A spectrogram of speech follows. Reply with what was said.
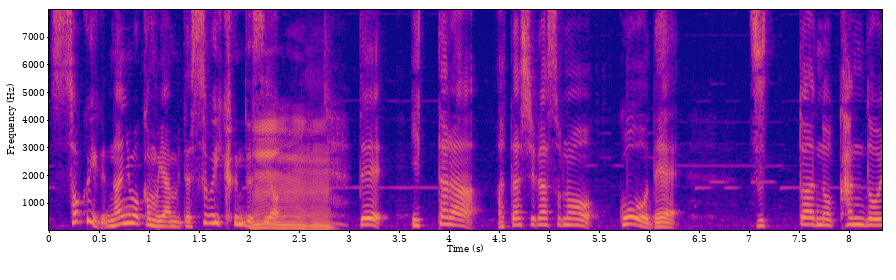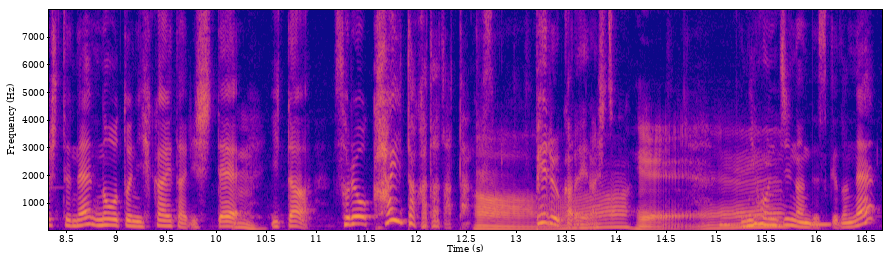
即行く何もかもやめてすぐ行くんですよ。うんうんうんで行ったら私がその号でずっとあの感動してねノートに控えたりしてうんいた、それを書いた方だったんですペルーからいらしてへー日本人なんですけどね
